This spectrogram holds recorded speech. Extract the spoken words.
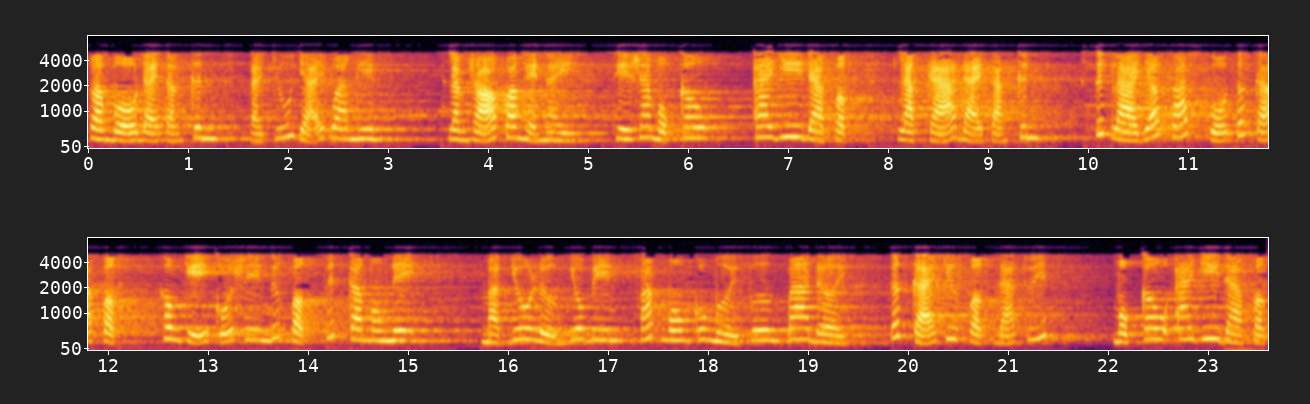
Toàn bộ Đại Tạng Kinh là chú giải Hoa Nghiêm. Làm rõ quan hệ này thì ra một câu A-di-đà Phật là cả Đại Tạng Kinh, tức là giáo pháp của tất cả Phật, không chỉ của riêng Đức Phật Thích Ca Mâu Ni, mà vô lượng vô biên pháp môn của mười phương ba đời, tất cả chư Phật đã thuyết. Một câu A-di-đà Phật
